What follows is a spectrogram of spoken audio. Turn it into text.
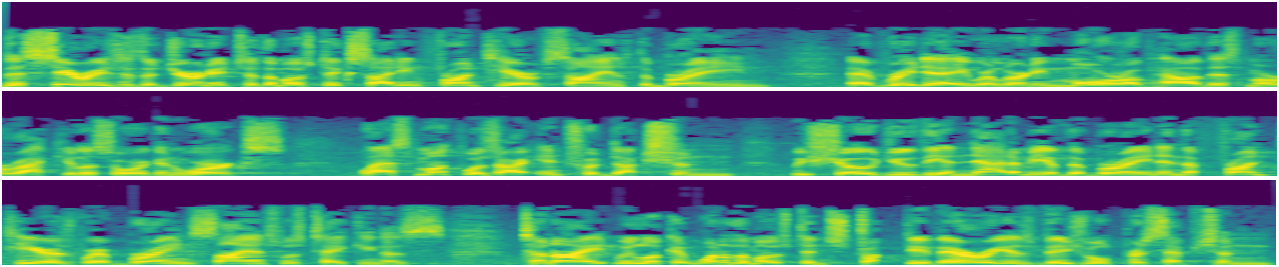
This series is a journey to the most exciting frontier of science, the brain. Every day we're learning more of how this miraculous organ works. Last month was our introduction. We showed you the anatomy of the brain and the frontiers where brain science was taking us. Tonight, we look at one of the most instructive areas, visual perception.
